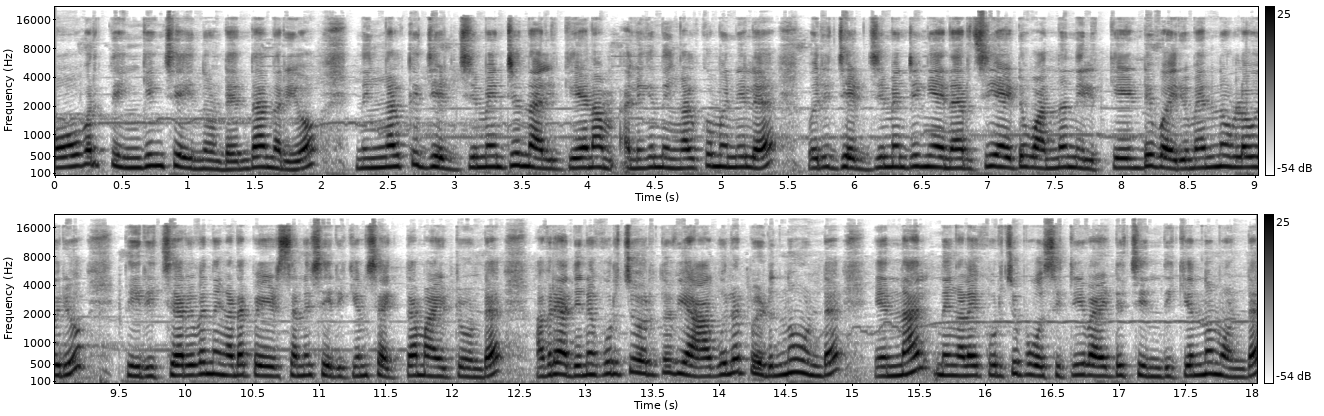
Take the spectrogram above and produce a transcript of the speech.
ഓവർ തിങ്കിങ് ചെയ്യുന്നുണ്ട്. എന്താണെന്നറിയോ? നിങ്ങൾക്ക് ജഡ്ജ്മെന്റ് നൽകണം. അല്ലെങ്കിൽ നിങ്ങൾക്ക് മുന്നിൽ ഒരു ജഡ്ജ്മെന്റിങ് എനർജി ആയിട്ട് വന്ന് നിൽക്കേണ്ടി വരുമെന്നുള്ള ഒരു തിരിച്ചറിവ് നിങ്ങളുടെ പേഴ്സണ് ശരിക്കും ശക്തമായിട്ടുണ്ട്. അവരതിനെക്കുറിച്ച് ഓർത്ത് വ്യാകുലപ്പെടുന്നു. ചെയ്യുന്നുമുണ്ട്. എന്നാൽ നിങ്ങളെക്കുറിച്ച് പോസിറ്റീവായിട്ട് ചിന്തിക്കുന്നുമുണ്ട്.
